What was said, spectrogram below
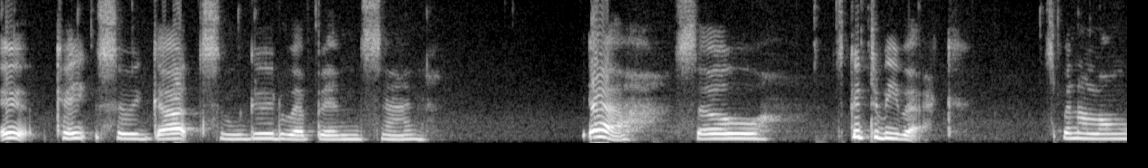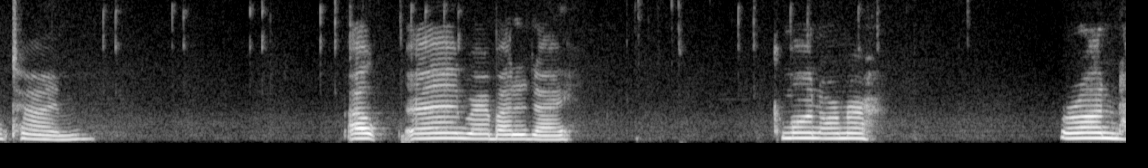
Okay, so we got some good weapons, and, yeah, so, it's good to be back. It's been a long time. Oh, and we're about to die. Come on, armor. Run.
